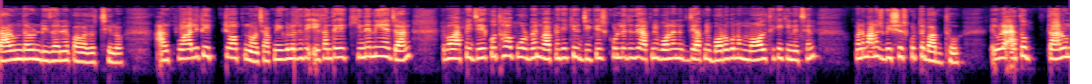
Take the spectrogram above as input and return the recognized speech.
দারুণ দারুণ ডিজাইনের পাওয়া যাচ্ছিল। আর কোয়ালিটি টপ নচ আপনি এগুলো যদি এখান থেকে কিনে নিয়ে যান এবং আপনি যে কোথাও পড়বেন বা আপনাকে কেউ জিজ্ঞেস করলে যদি আপনি বলেন যে আপনি বড় কোনো মল থেকে কিনেছেন মানে মানুষ বিশ্বাস করতে বাধ্য। এগুলো এত দারুণ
